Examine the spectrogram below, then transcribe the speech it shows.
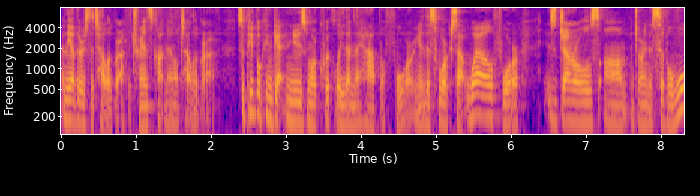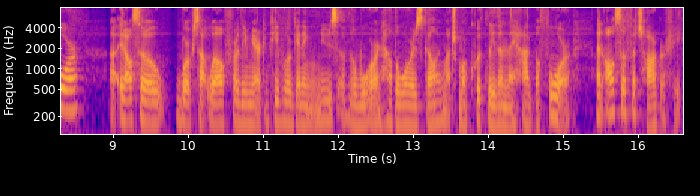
and the other is the telegraph, the transcontinental telegraph. So people can get news more quickly than they have before. You know, this works out well for his generals um, during the Civil War. Uh, it also works out well for the American people who are getting news of the war and how the war is going much more quickly than they had before. And also photography.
